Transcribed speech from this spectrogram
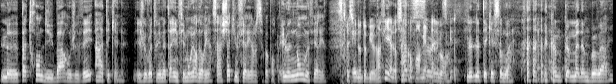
Le patron du bar où je vais a un teckel. Et je le vois tous les matins, il me fait mourir de rire. C'est un chien qui me fait rire, je ne sais pas pourquoi. Et le nom me fait rire. C'est presque une autobiographie, alors si je comprends bien. Le, le teckel, c'est moi. comme, comme Madame Bovary.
